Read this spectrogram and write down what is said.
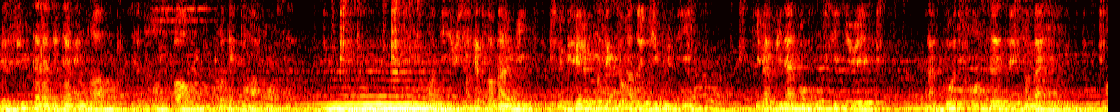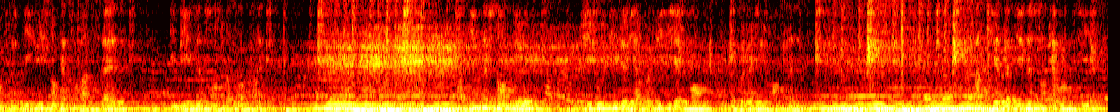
le sultanat de Tajoura se transforme en protectorat français. En 1888 se crée le protectorat de Djibouti qui va finalement constituer la côte française des Somalies entre 1896 et 1967. En 1902, Djibouti devient officiellement une colonie française. À partir de 1946,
